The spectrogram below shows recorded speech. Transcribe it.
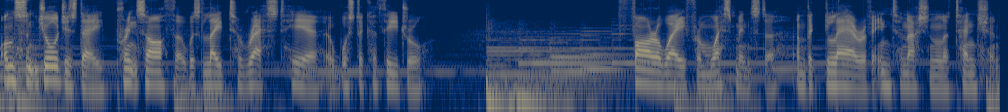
On St George's Day, Prince Arthur was laid to rest here at Worcester Cathedral far away from Westminster and the glare of international attention.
